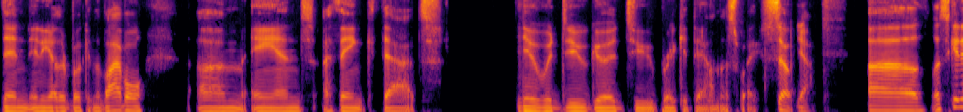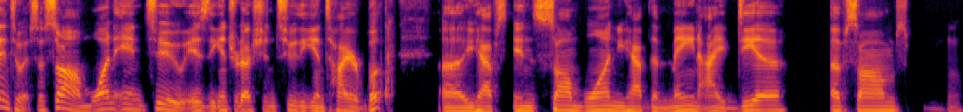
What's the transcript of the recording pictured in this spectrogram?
Than any other book in the Bible, um, and I think that it would do good to break it down this way. So Yeah. Uh, let's get into it. So Psalm one and two is the introduction to the entire book. Uh, you have in Psalm one, you have the main idea of Psalms Mhm.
